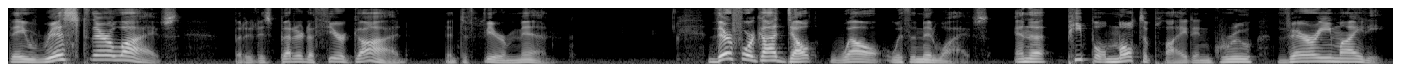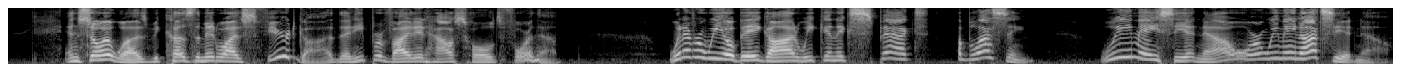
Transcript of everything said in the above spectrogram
they risked their lives, but it is better to fear God than to fear men. Therefore, God dealt well with the midwives, and the people multiplied and grew very mighty. And so it was because the midwives feared God that he provided households for them. Whenever we obey God, we can expect a blessing. We may see it now or we may not see it now,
